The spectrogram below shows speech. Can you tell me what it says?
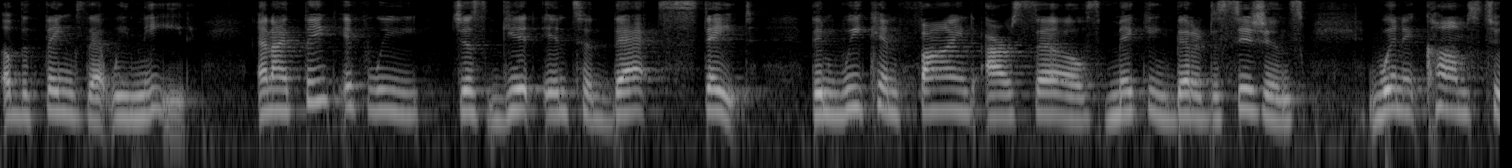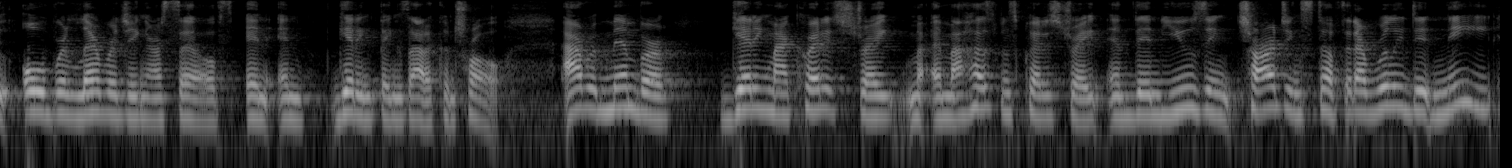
of the things that we need. And I think if we just get into that state, then we can find ourselves making better decisions when it comes to over leveraging ourselves and, and getting things out of control. I remember getting my credit straight my, and my husband's credit straight and then using charging stuff that I really didn't need.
